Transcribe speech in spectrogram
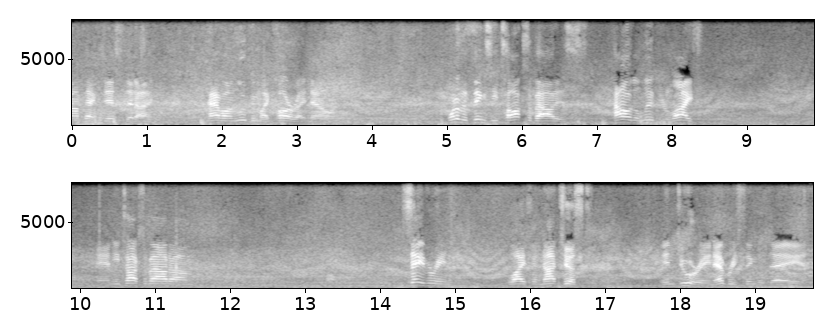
compact disc that I have on loop in my car right now. And one of the things he talks about is how to live your life. And he talks about um, savoring life and not just enduring every single day. And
